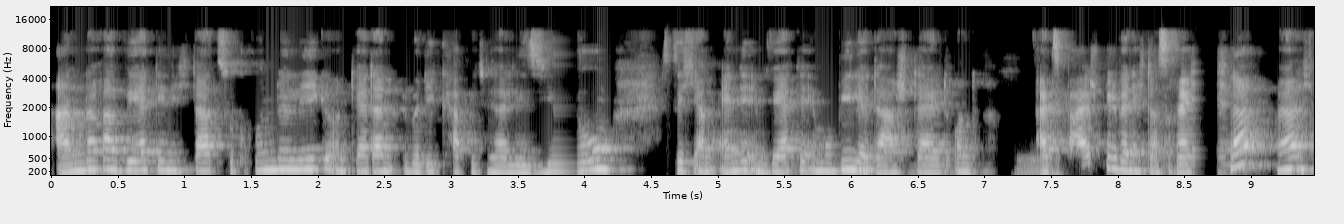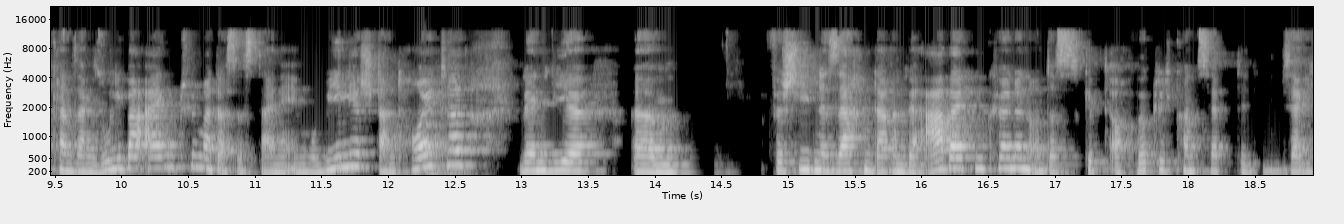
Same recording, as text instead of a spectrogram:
anderer Wert, den ich da zugrunde lege und der dann über die Kapitalisierung sich am Ende im Wert der Immobilie darstellt. Und als Beispiel, wenn ich das rechne, ja, ich kann sagen, so lieber Eigentümer, das ist deine Immobilie, Stand heute, wenn wir ähm, verschiedene Sachen darin bearbeiten können. Und das gibt auch wirklich Konzepte, sage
